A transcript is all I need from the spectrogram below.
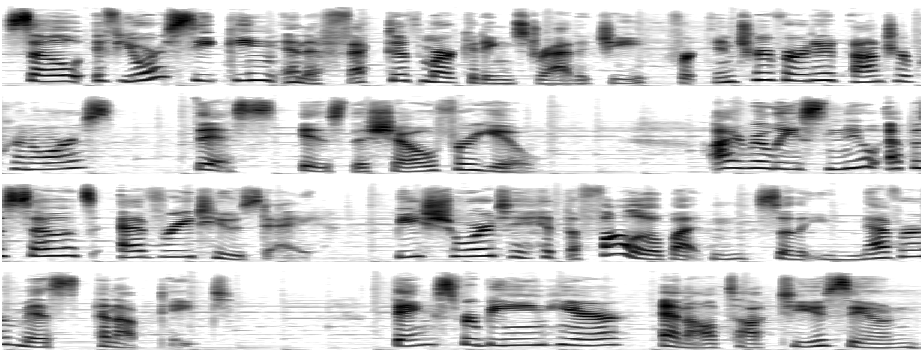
So, if you're seeking an effective marketing strategy for introverted entrepreneurs, this is the show for you. I release new episodes every Tuesday, be sure to hit the follow button so that you never miss an update. Thanks for being here, and I'll talk to you soon.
